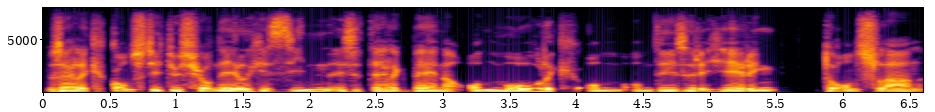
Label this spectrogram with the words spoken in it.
Dus eigenlijk constitutioneel gezien is het eigenlijk bijna onmogelijk om, om deze regering te ontslaan.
